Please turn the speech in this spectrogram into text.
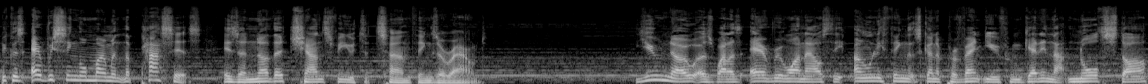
because every single moment that passes is another chance for you to turn things around. You know as well as everyone else the only thing that's going to prevent you from getting that North Star,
